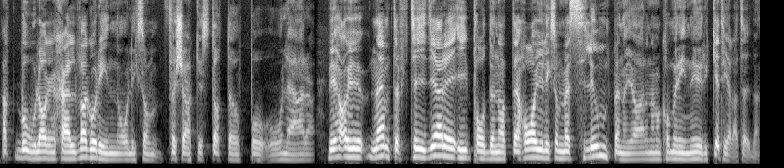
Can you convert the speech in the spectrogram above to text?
att bolagen själva går in och liksom försöker stötta upp och, och lära. Vi har ju nämnt det tidigare i podden att det har ju liksom med slumpen att göra när man kommer in i yrket hela tiden.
